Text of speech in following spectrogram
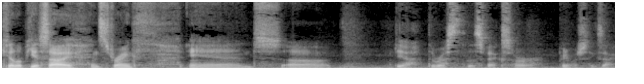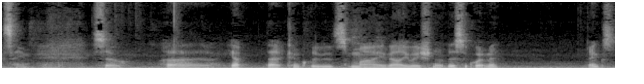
kilo psi in strength, and uh, yeah, the rest of the specs are pretty much the exact same. So, uh, yep, that concludes my evaluation of this equipment. Thanks.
